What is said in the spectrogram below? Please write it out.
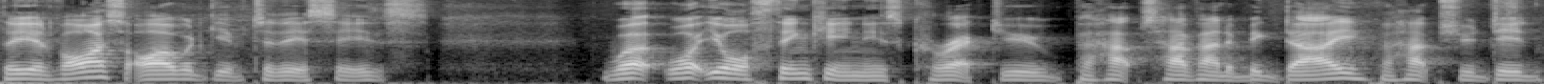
The advice I would give to this is what what you're thinking is correct. You perhaps have had a big day, perhaps you did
